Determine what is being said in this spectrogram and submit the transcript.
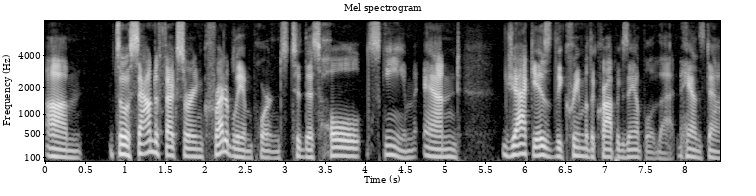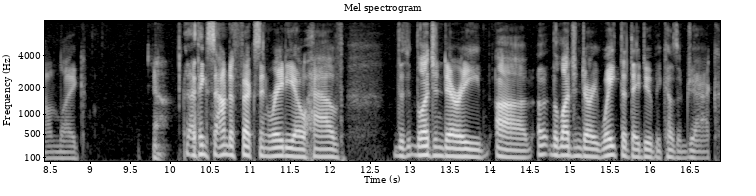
Um, so sound effects are incredibly important to this whole scheme, and Jack is the cream of the crop example of that, hands down. Like, yeah, I think sound effects in radio have the legendary, uh, uh, the legendary weight that they do because of Jack,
